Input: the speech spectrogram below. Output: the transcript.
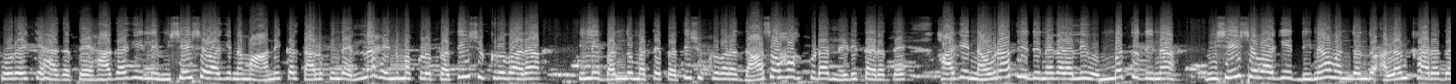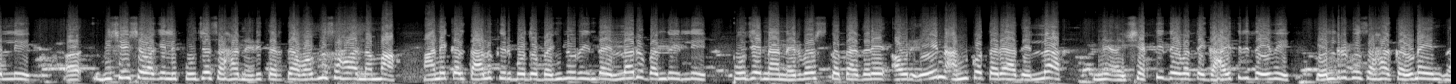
ಪೂರೈಕೆ ಆಗತ್ತೆ. ಹಾಗಾಗಿ ಇಲ್ಲಿ ವಿಶೇಷವಾಗಿ ನಮ್ಮ ಆನೇಕಲ್ ತಾಲೂಕಿಂದ ಎಲ್ಲ ಹೆಣ್ಮಕ್ಳು ಪ್ರತಿ ಶುಕ್ರವಾರ ಇಲ್ಲಿ ಬಂದು ಮತ್ತೆ ಪ್ರತಿ ಶುಕ್ರವಾರ ದಾಸೋಹ ಕೂಡ ನಡೀತಾ ಇರುತ್ತೆ. ಹಾಗೆ ನವರಾತ್ರಿ ದಿನಗಳಲ್ಲಿ ಒಂಬತ್ತು ದಿನ ವಿಶೇಷವಾಗಿ ದಿನ ಒಂದೊಂದು ಅಲಂಕಾರದಲ್ಲಿ ಆ, ವಿಶೇಷವಾಗಿ ಇಲ್ಲಿ ಪೂಜೆ ಸಹ ನಡೀತಾ ಇರುತ್ತೆ. ಅವಾಗ್ಲೂ ಸಹ ನಮ್ಮ ಆನೇಕಲ್ ತಾಲೂಕು ಇರ್ಬೋದು, ಬೆಂಗಳೂರಿಂದ ಎಲ್ಲರೂ ಬಂದು ಇಲ್ಲಿ ಪೂಜೆನ ನೆರವೇರಿಸ್ಕೊತಾ ಇದ್ದಾರೆ. ಅವ್ರು ಏನ್ ಅನ್ಕೋತಾರೆ ಅದೆಲ್ಲ ಶಕ್ತಿ ದೇವತೆ, ಗಾಯತ್ರಿ ದೇವಿ ಎಲ್ರಿಗೂ ಸಹ ಕರುಣೆಯಿಂದ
